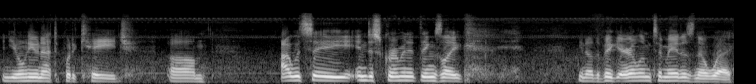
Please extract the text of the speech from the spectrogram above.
And you don't even have to put a cage. Um, I would say indiscriminate things like, you know, the big heirloom tomatoes, no way.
